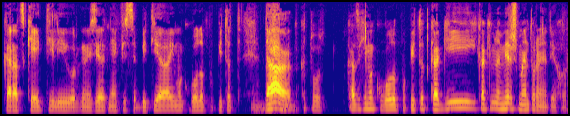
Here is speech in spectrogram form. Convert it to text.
карат скейт или организират някакви събития, има кого да попитат. Да, като казах, има кого да попитат, как, ги, как им намираш ментори на тия хора.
